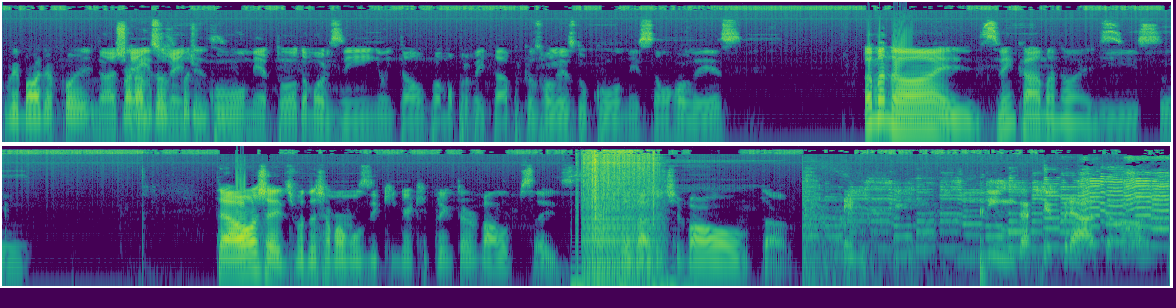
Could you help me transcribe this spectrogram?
Memória foi Então acho que é isso, maravilhoso por gente. O cume é todo amorzinho, então vamos aproveitar porque os rolês do cume são rolês. Ama nós! Vem cá, ama nós. Isso. Então, gente, vou deixar uma musiquinha aqui pra intervalo pra vocês. Já já a gente volta. MC Linda quebrada. Ei,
